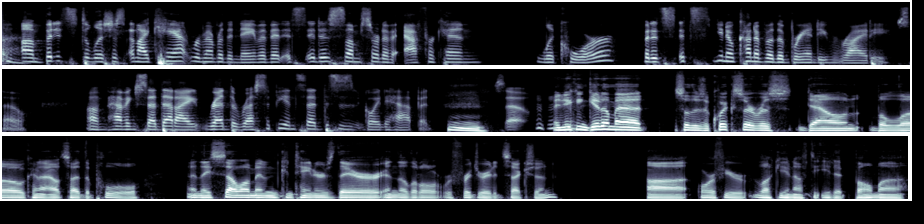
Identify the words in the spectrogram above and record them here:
um, but it's delicious, and I can't remember the name of it. It's it is some sort of African liqueur, but it's it's you know kind of a, the brandy variety. So, um, having said that, I read the recipe and said this isn't going to happen. Hmm. So and you can get them at so there's a quick service down below kind of outside the pool and they sell them in containers there in the little refrigerated section uh, or if you're lucky enough to eat at boma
